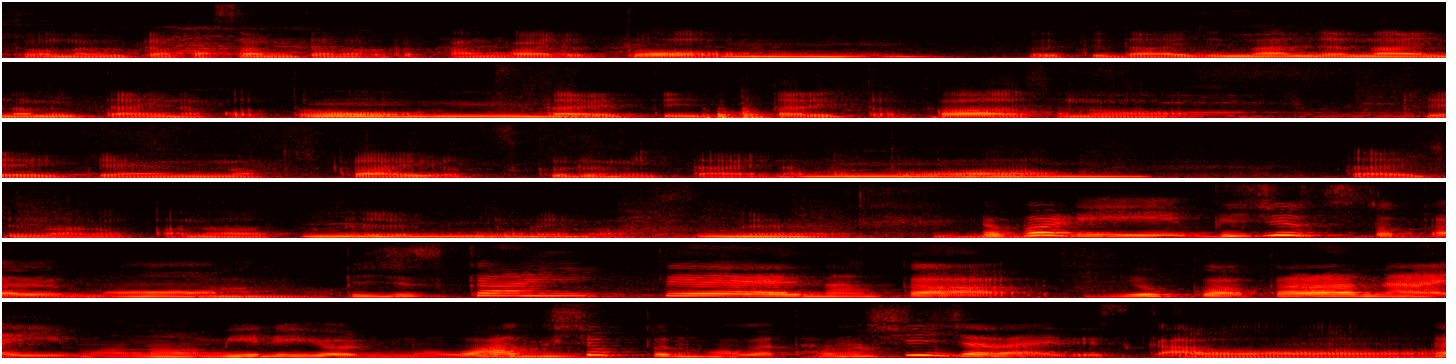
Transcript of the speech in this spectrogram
人の豊かさみたいなことを考えると、うん。それって大事なんじゃないのみたいなことをうん伝えていったりとかその経験の機会を作るみたいなことは大事なのかなって思いますね。やっぱり美術とかでも、美術館行ってなんかよくわからないものを見るよりもワークショップの方が楽しいじゃないですか。う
